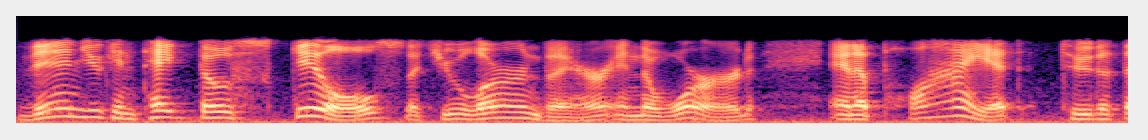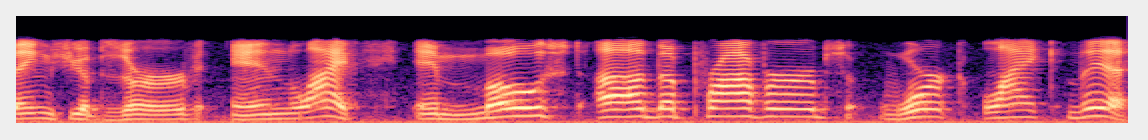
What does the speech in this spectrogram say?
then you can take those skills that you learned there in the Word and apply it to the things you observe in life. And most of the Proverbs work like this.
